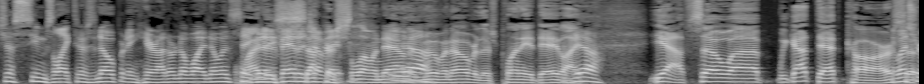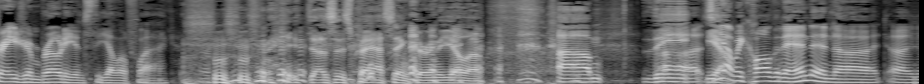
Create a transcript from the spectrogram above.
just seems like there's an opening here. I don't know why no one's Why taking advantage of it. slowing down Yeah. and moving over? There's plenty of daylight. Yeah. Yeah, so uh, we got that car. Unless so- you're Adrian Brody, it's the yellow flag. he does his passing during the yellow. Um, the Uh, so yeah. we called it in and uh, uh,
